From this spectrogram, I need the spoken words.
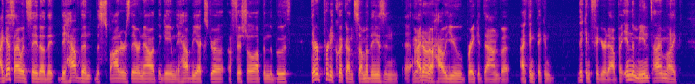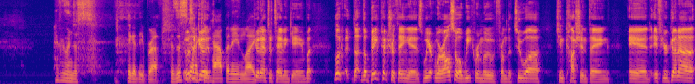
I guess I would say though that they have the the spotters there now at the game. They have the extra official up in the booth. They're pretty quick on some of these, and uh, yeah. I don't know how you break it down, but I think they can they can figure it out. But in the meantime, like everyone just take a deep breath because this is going to keep happening. Like good entertaining game, but look, the the big picture thing is we're we're also a week removed from the Tua concussion thing and if you're gonna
